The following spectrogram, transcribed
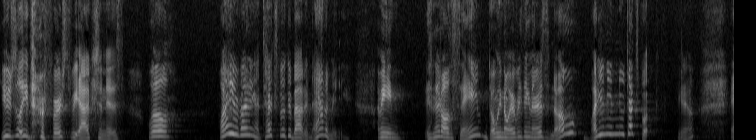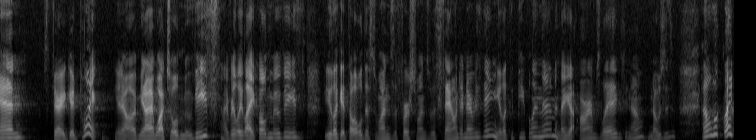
usually their first reaction is, well, why are you writing a textbook about anatomy? I mean, isn't it all the same? Don't we know everything there is to know? Why do you need a new textbook? You know? And it's a very good point. You know, I mean, I watch old movies. I really like old movies. You look at the oldest ones, the first ones with sound and everything. You look at the people in them, and they got arms, legs, you know, noses. They'll look like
